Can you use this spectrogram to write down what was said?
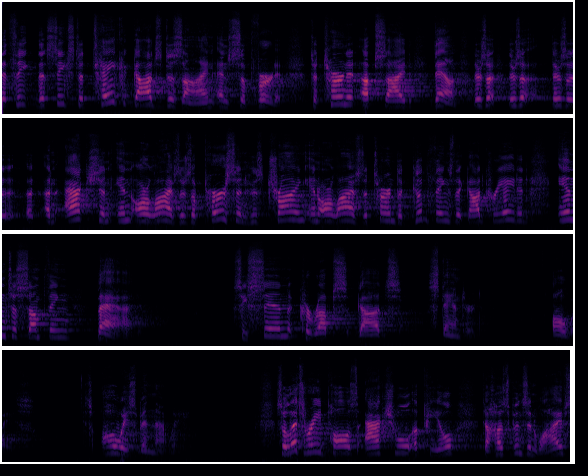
that, that seeks to take God's design and subvert it, to turn it upside down. There's, a, there's, a, there's a, a, an action in our lives, there's a person who's trying in our lives to turn the good things that God created into something bad. See, sin corrupts God's standard. Always. It's always been that way. So let's read Paul's actual appeal to husbands and wives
